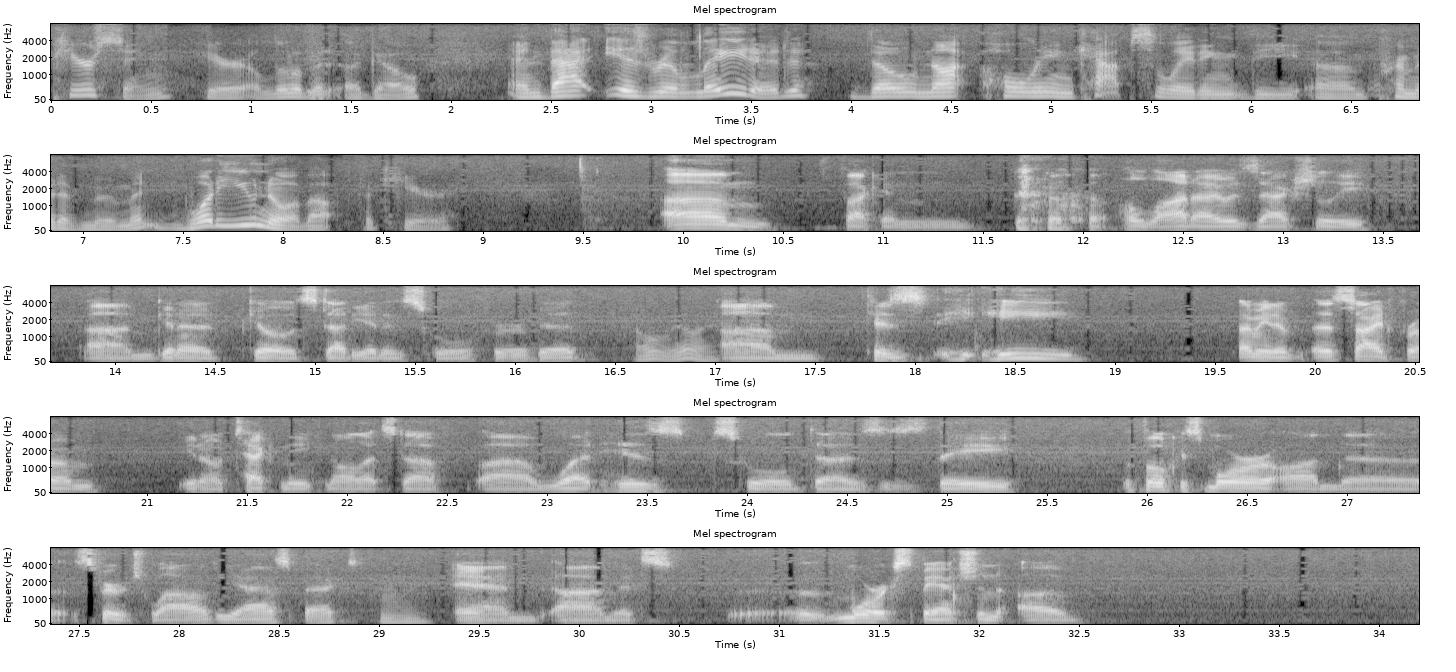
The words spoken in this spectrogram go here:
piercing here a little bit ago, and that is related, though not wholly encapsulating the um, primitive movement. What do you know about Fakir? Um, fucking a lot. I was actually um, gonna go study it in school for a bit. Oh, really? Um, because he, he, I mean, aside from you know technique and all that stuff, uh, what his school does is they focus more on the spirituality aspect, Mhm. and um, it's uh, more expansion of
